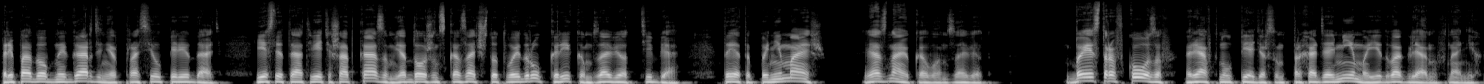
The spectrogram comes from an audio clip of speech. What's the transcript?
Преподобный Гардинер просил передать: "Если ты ответишь отказом, я должен сказать, что твой друг криком зовет тебя. Ты это понимаешь? Я знаю, кого он зовет. «Быстро в кузов!» — рявкнул Педерсон, проходя мимо, едва глянув на них.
